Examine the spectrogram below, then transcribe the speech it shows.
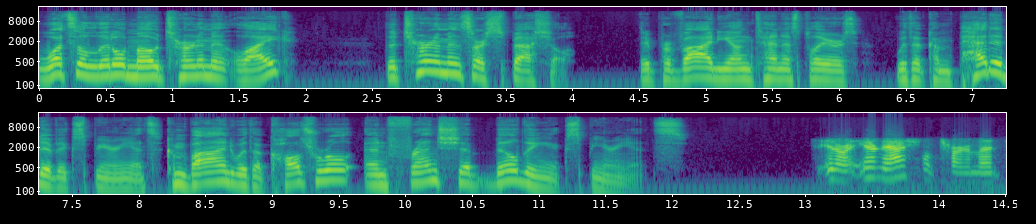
What's a Little Mo tournament like? The tournaments are special. They provide young tennis players with a competitive experience combined with a cultural and friendship building experience in our international tournament,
